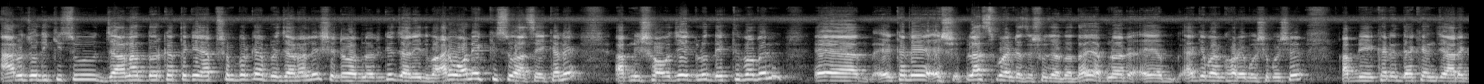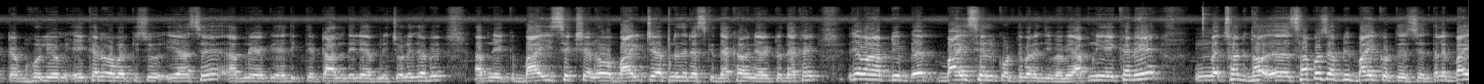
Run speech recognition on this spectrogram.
আরও যদি কিছু জানার দরকার থেকে অ্যাপ সম্পর্কে আপনি জানালে সেটাও আপনাদেরকে জানিয়ে দেবো। আরও অনেক কিছু আছে এখানে। আপনি সহজে এগুলো দেখতে পাবেন। এখানে প্লাস পয়েন্ট আছে সোজা কথায়। আপনার একেবারে ঘরে বসে বসে আপনি এখানে দেখেন যে আরেকটা ভলিউম। এখানেও আবার কিছু ইয়ে আছে। আপনি এদিক থেকে টান দিলে আপনি চলে যাবে। আপনি বাই সেকশন ও বাইটা আপনাদের আজকে দেখা হয়নি, আরেকটা দেখাই। যেমন আপনি বাই সেল করতে পারেন যেভাবে। আপনি এখানে সাপোজ আপনি বাই করতে চাচ্ছেন তাহলে বাই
